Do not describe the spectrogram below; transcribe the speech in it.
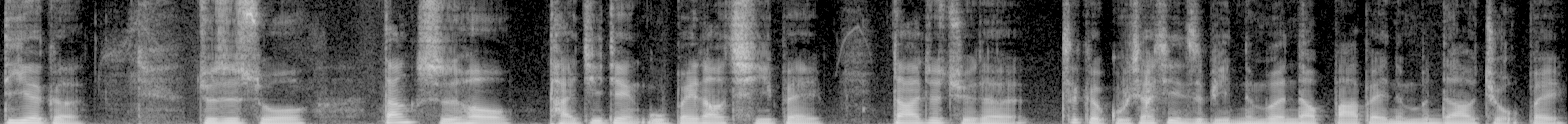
第二个就是说，当时候。台积电五倍到七倍，大家就觉得这个股价净值比能不能到八倍，能不能到九倍？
